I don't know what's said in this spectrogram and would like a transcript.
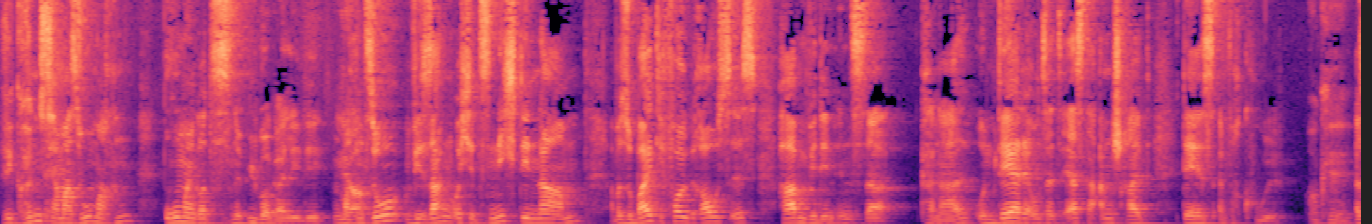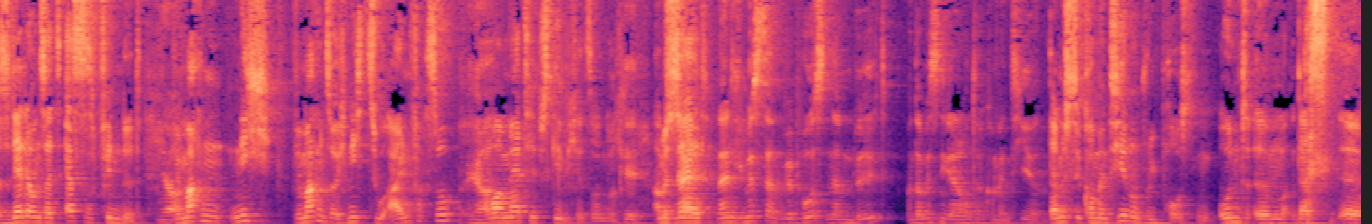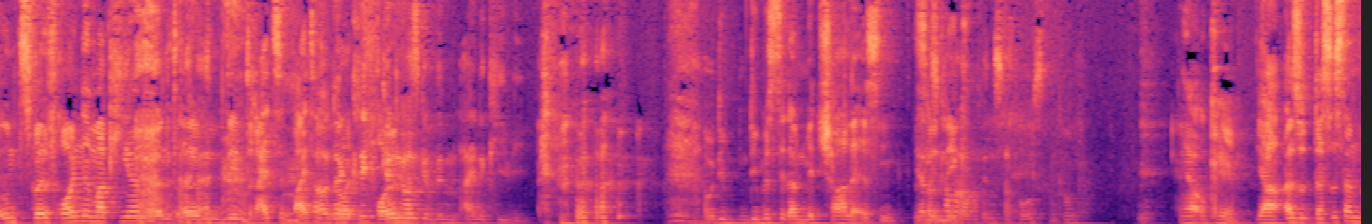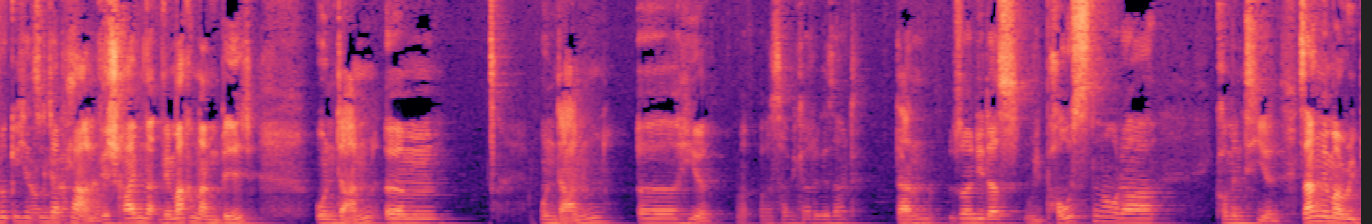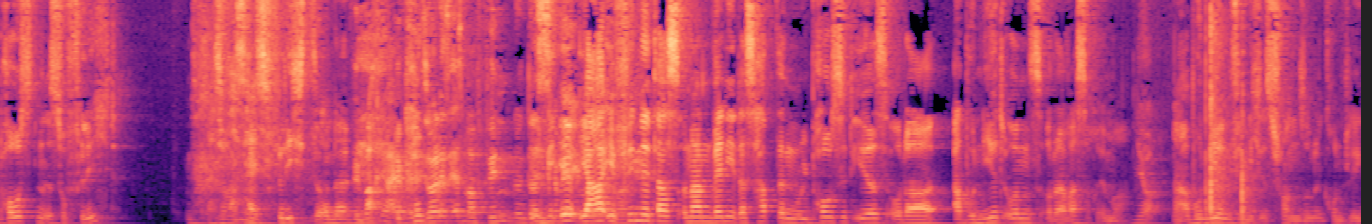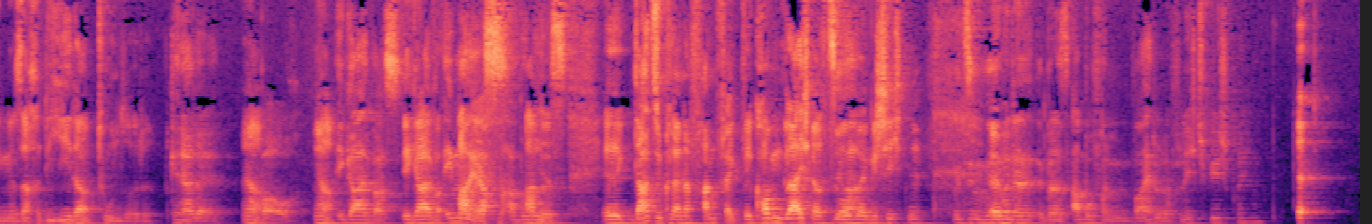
Wir können es ja mal so machen. Oh mein Gott, das ist eine übergeile Idee. Wir Ja. machen so, wir sagen euch jetzt nicht den Namen, aber sobald die Folge raus ist, haben wir den Insta-Kanal und der, der uns als erster anschreibt, der ist einfach cool. Okay. Also der, der uns als erstes findet. Ja. Wir machen nicht, wir machen es euch nicht zu einfach so, Ja. aber mehr Tipps gebe ich jetzt auch nicht. Okay, aber ihr nein, halt, nein, die müsst dann, wir posten dann ein Bild und da müssen die dann runter kommentieren. da müsst ihr kommentieren und reposten und ähm, das äh, und zwölf Freunde markieren und ähm, den 13 weiteren Und dann Leuten kriegt, könnt ihr was gewinnen, eine Kiwi. Aber die, die müsst ihr dann mit Schale essen. Ja, das kann man Nick. auch auf Insta posten, guck. Ja, okay. Ja, also das ist dann wirklich jetzt Ja, okay, unser Plan. Wir schreiben, da, wir machen dann ein Bild und dann, ähm, und dann, äh, hier, wa- was habe ich gerade gesagt? Dann sollen die das reposten oder kommentieren. Sagen wir mal, reposten ist so Pflicht. Also was heißt Pflicht so, ne? Wir machen ja einfach, wir sollen das erstmal finden und dann. Sie, ihr, ja, ihr machen. findet das und dann, wenn ihr das habt, dann repostet ihr es oder abonniert uns oder was auch immer. Ja, Na, abonnieren finde ich ist schon so eine grundlegende Sache, die jeder tun sollte. generell. Ja. Aber auch. Ja. Egal was. Egal, was. Immer alles, erstmal abonnieren. alles. Äh, dazu kleiner Fun Fact. Wir kommen gleich noch zu Ja. unseren Geschichten. Willst du Ähm, über, das Abo von Wahrheit oder Pflichtspiel sprechen?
